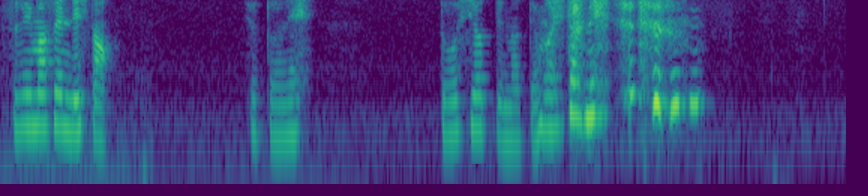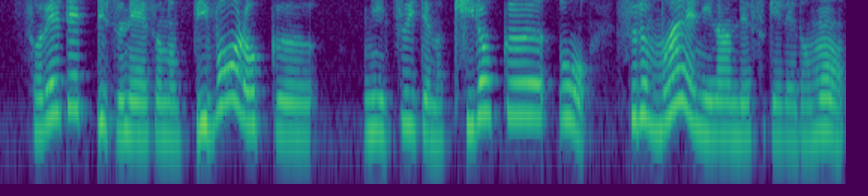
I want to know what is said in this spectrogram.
すみませんでした。ちょっとね、どうしようってなってましたね。それでですね、その微暴録についての記録をする前になんですけれども、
